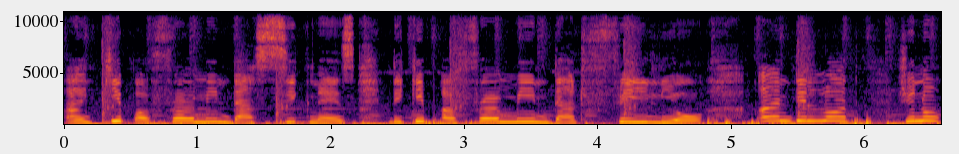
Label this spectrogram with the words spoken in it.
and keep affirming that sickness. They keep affirming that failure. And the Lord, you know,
